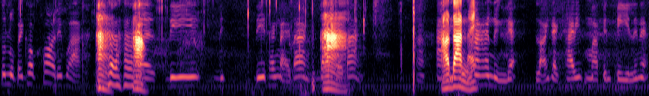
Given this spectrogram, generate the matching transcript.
สรุปเป็นข้อๆดีกว่าอะอะเออดีดีดีทางไหนบ้างอ่าด้านไหนบ้างะเอาด้านไหนห้าหนึ่งเนี่ยหลังจากใช้มาเป็นปีแล้วเนี่ย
